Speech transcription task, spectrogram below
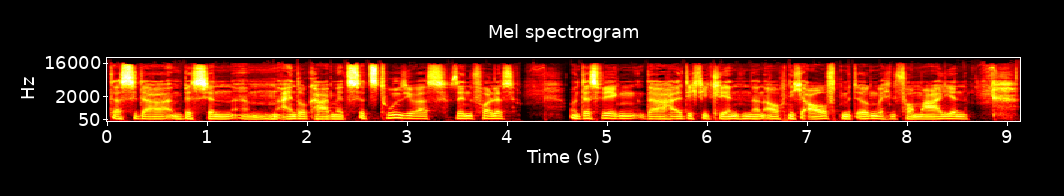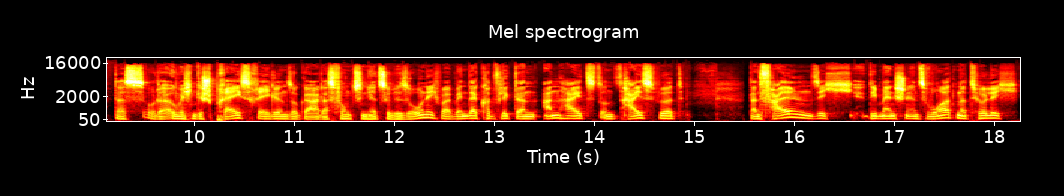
dass sie da ein bisschen ähm, einen Eindruck haben, jetzt, jetzt tun sie was Sinnvolles. Und deswegen, da halte ich die Klienten dann auch nicht auf mit irgendwelchen Formalien das, oder irgendwelchen Gesprächsregeln sogar. Das funktioniert sowieso nicht, weil wenn der Konflikt dann anheizt und heiß wird, dann fallen sich die Menschen ins Wort. Natürlich,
